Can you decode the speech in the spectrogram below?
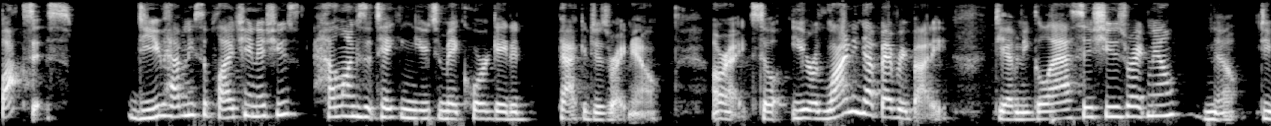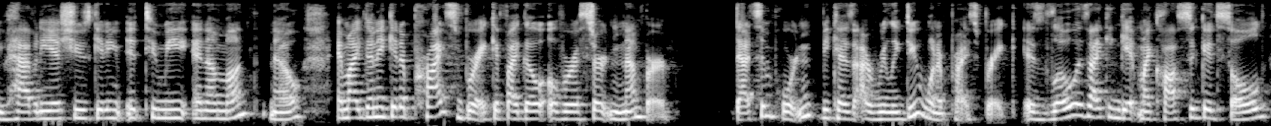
boxes. Do you have any supply chain issues? How long is it taking you to make corrugated packages right now? All right. So you're lining up everybody. Do you have any glass issues right now? No. Do you have any issues getting it to me in a month? No. Am I going to get a price break if I go over a certain number? That's important because I really do want a price break. As low as I can get my cost of goods sold,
